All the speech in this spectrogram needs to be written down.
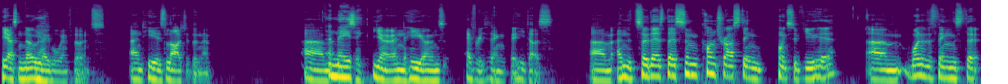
He has no yeah. label influence, and he is larger than them. Um, Amazing. You know, and he owns everything that he does. Um, and so there's there's some contrasting points of view here. Um, one of the things that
